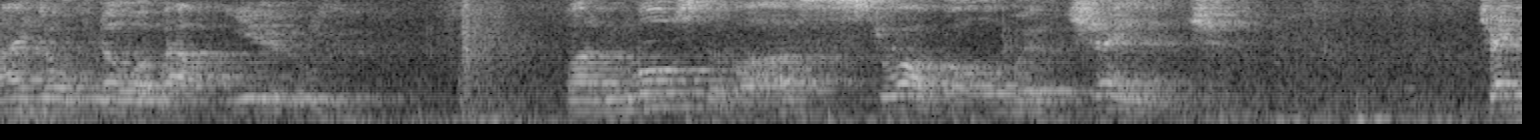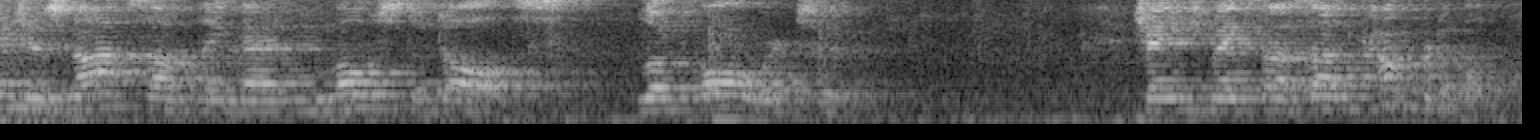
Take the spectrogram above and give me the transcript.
I don't know about you, but most of us struggle with change. Change is not something that most adults look forward to. Change makes us uncomfortable.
